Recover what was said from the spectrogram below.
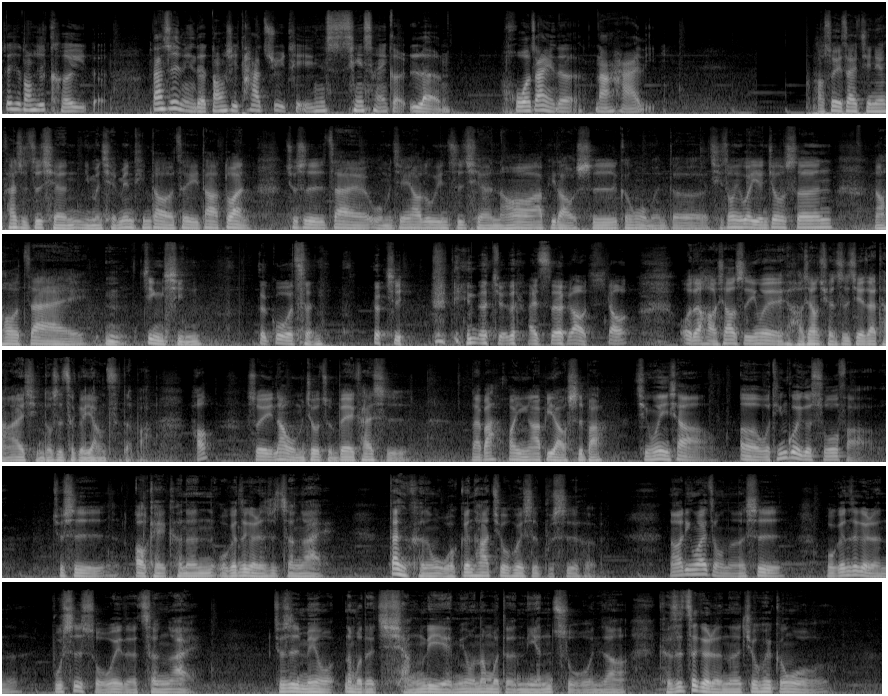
这些东西可以的。但是你的东西它具体，已经形成一个人活在你的脑海里。好，所以在今天开始之前，你们前面听到的这一大段，就是在我们今天要录音之前，然后阿皮老师跟我们的其中一位研究生，然后在嗯进行的过程，尤其。听的觉得还是很好笑。我的好笑是因为好像全世界在谈爱情都是这个样子的吧？好，所以那我们就准备开始来吧。欢迎阿 B 老师吧。请问一下，呃，我听过一个说法，就是 OK，可能我跟这个人是真爱，但可能我跟他就会是不适合。然后另外一种呢，是我跟这个人呢不是所谓的真爱。就是没有那么的强烈，没有那么的粘着，你知道可是这个人呢，就会跟我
